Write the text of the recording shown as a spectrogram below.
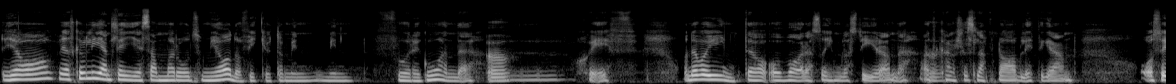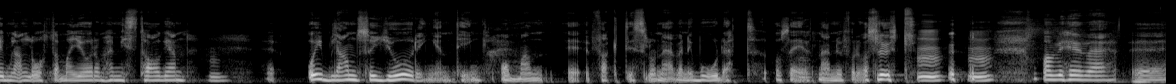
Ja, jag ska väl egentligen ge samma råd som jag då fick utav min, min föregående eh, chef. Och det var ju inte att vara så himla styrande. Att kanske slappna av lite grann. Och så ibland låter man göra de här misstagen. Eh, Och ibland så gör ingenting om man eh, faktiskt slår näven i bordet och säger att nej, nu får det vara slut. man, behöver, eh,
